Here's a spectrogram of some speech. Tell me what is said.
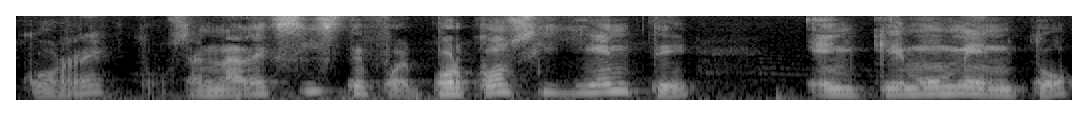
Correcto, o sea, nada existe fuera. Por consiguiente, ¿en qué momento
